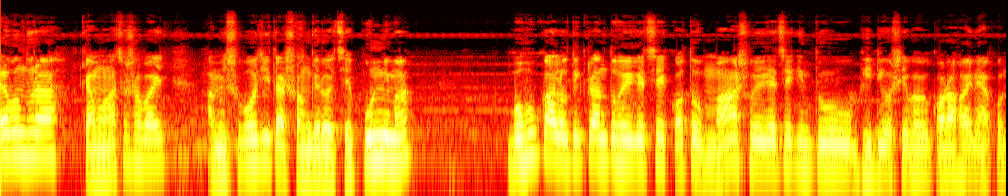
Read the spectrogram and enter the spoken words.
হ্যালো বন্ধুরা, কেমন আছো সবাই? আমি শুভজিৎ আর সঙ্গে রয়েছে পূর্ণিমা। বহুকাল অতিক্রান্ত হয়ে গেছে, কত মাস হয়ে গেছে কিন্তু ভিডিও সেভাবে করা হয় না এখন।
